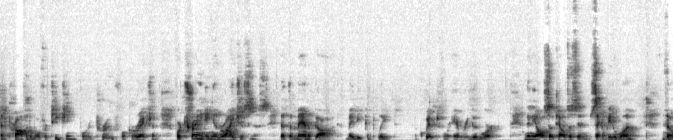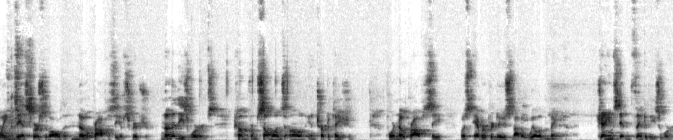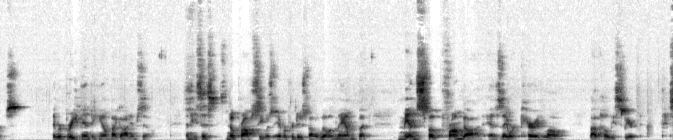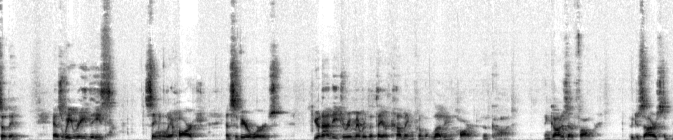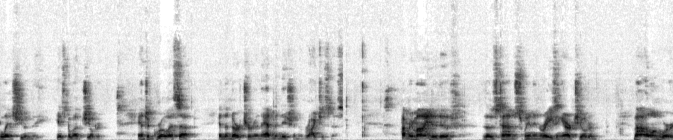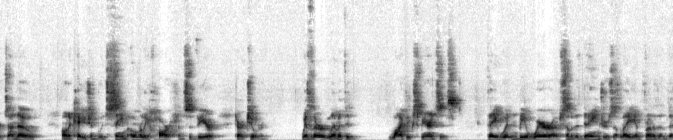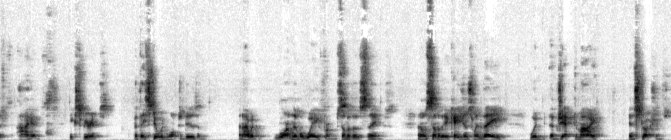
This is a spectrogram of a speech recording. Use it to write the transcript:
and profitable for teaching, for reproof, for correction, for training in righteousness, that the man of God may be complete, equipped for every good work. And then he also tells us in 2 Peter 1 knowing this, first of all, that no prophecy of Scripture, none of these words, come from someone's own interpretation. For no prophecy was ever produced by the will of man James didn't think of these words. They were breathed into him by God Himself. And he says, No prophecy was ever produced by the will of man, but men spoke from God as they were carried along by the Holy Spirit. So then, as we read these seemingly harsh and severe words, you and I need to remember that they are coming from the loving heart of God. And God is our Father who desires to bless you and me his beloved children, and to grow us up in the nurture and admonition of righteousness. I'm reminded of those times when, in raising our children, my own words, I know, on occasion would seem overly harsh and severe to our children. With their limited life experiences, they wouldn't be aware of some of the dangers that lay in front of them that I had experienced. But they still would want to do them. And I would warn them away from some of those things. And on some of the occasions when they would object to my instructions,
